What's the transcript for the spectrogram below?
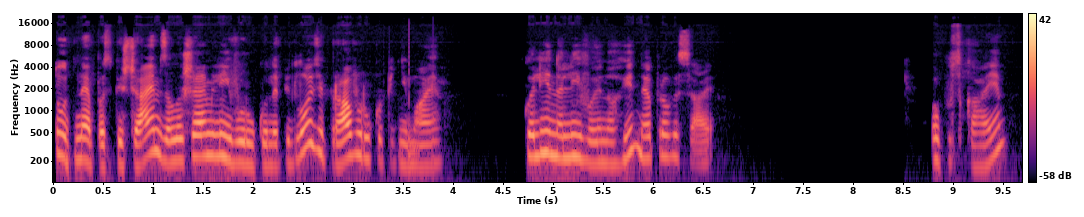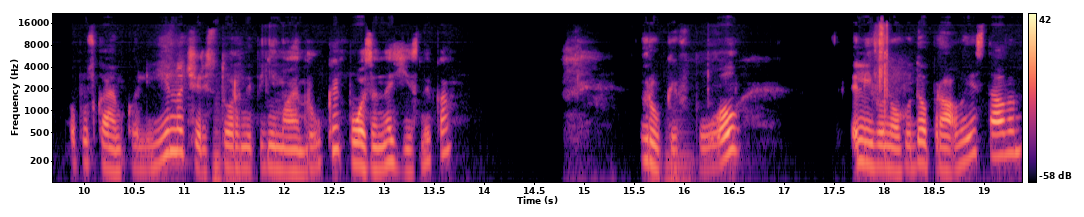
Тут не поспішаємо, залишаємо ліву руку на підлозі, праву руку піднімаємо. Коліно лівої ноги не провисає. Опускаємо, опускаємо коліно, через сторони піднімаємо руки, поза наїзника. Руки в пол. Ліву ногу до правої ставимо.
